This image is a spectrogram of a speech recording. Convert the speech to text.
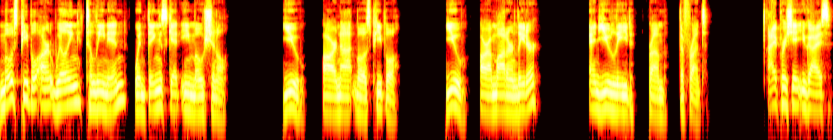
Most people aren't willing to lean in when things get emotional. You are not most people. You are a modern leader and you lead from the front. I appreciate you guys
